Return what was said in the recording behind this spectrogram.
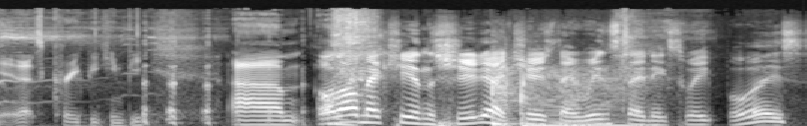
Yeah, that's creepy, Kimpy. Um, Well, I'm actually in the studio Tuesday, Wednesday next week, boys.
